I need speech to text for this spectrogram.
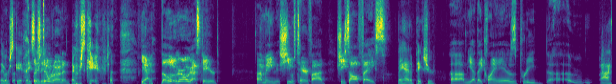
They were scared. They said They're still running. They were scared. Yeah, the little girl got scared. I mean, she was terrified. She saw a face. they had a picture. Um, yeah, they claim it was pretty. Uh, I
